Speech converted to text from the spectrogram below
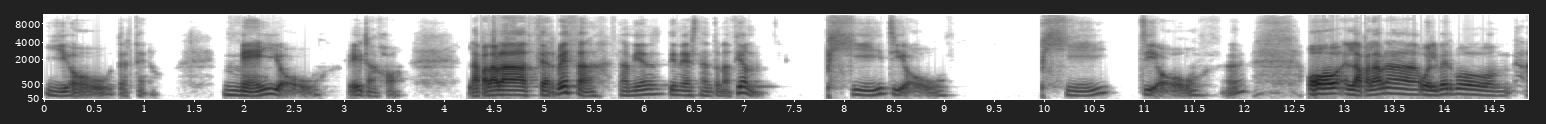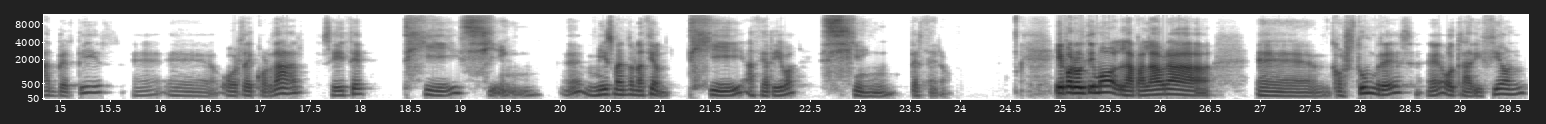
you, tercero. Meiyou. La palabra cerveza también tiene esta entonación. Pijiu. Pijiu. ¿eh? O la palabra o el verbo advertir ¿eh? Eh, o recordar se dice ti xin. Misma entonación. Ti hacia arriba, sin tercero. Y por último, la palabra eh, costumbres eh, o tradición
